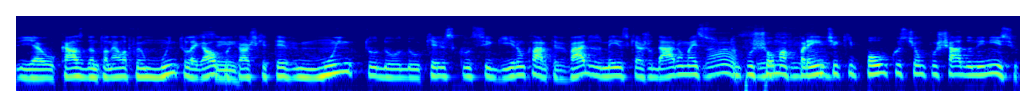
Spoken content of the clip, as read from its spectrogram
E é, o caso da Antonella foi muito legal, Sim. porque eu acho que teve muito do, do que eles conseguiram. Claro, teve vários meios que ajudaram, mas ah, tu puxou sim, uma sim, frente sim. que poucos tinham puxado no início.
